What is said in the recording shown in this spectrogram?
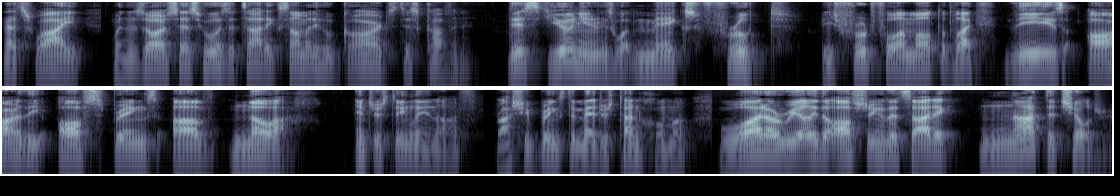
That's why when the Zohar says, Who is a tzaddik? Somebody who guards this covenant. This union is what makes fruit. Be fruitful and multiply. These are the offsprings of Noah. Interestingly enough, Rashi brings the Medrash Tanhuma. What are really the offspring of the tzaddik? not the children.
